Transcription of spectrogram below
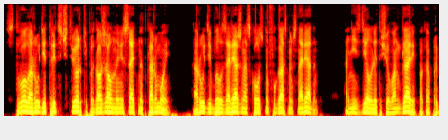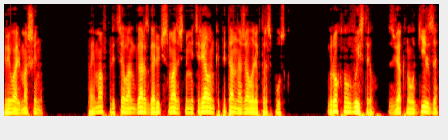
Ствол орудия 34-ки продолжал нависать над кормой. Орудие было заряжено осколочно-фугасным снарядом. Они сделали это еще в ангаре, пока прогревали машину. Поймав прицел ангар с горюче-смазочным материалом, капитан нажал электроспуск. Грохнул выстрел, звякнула гильза,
